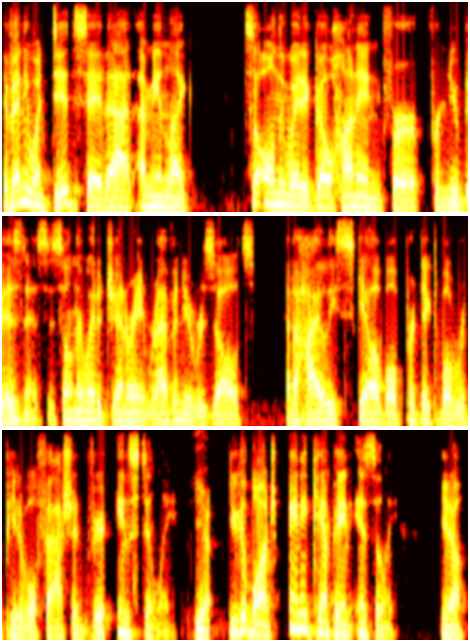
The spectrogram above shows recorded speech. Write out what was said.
if anyone did say that, I mean, like, it's the only way to go hunting for for new business. It's the only way to generate revenue results at a highly scalable, predictable, repeatable fashion very instantly. Yeah. You could launch any campaign instantly. You know,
